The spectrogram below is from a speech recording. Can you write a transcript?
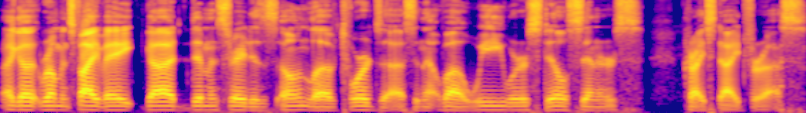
I go Romans five eight. God demonstrated His own love towards us, and that while we were still sinners, Christ died for us.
